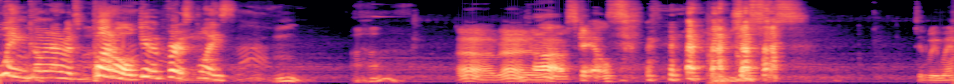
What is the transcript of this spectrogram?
wing coming out of its butthole! Give it first place! Mm. Uh-huh. Oh, Oh, scales. Justice. Did we win?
